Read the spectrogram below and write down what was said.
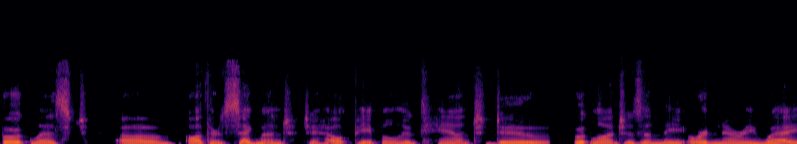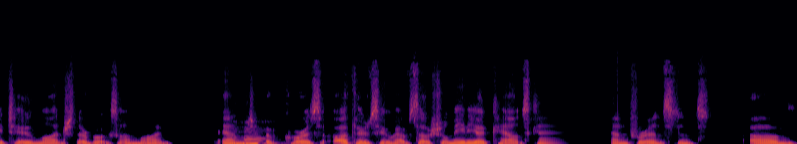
book list um, authors segment to help people who can't do book launches in the ordinary way to launch their books online. And mm-hmm. of course, authors who have social media accounts can, for instance, um,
